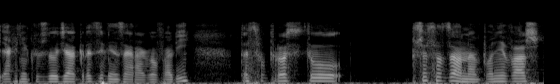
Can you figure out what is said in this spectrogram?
jak niektórzy ludzie agresywnie zareagowali, to jest po prostu przesadzone, ponieważ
